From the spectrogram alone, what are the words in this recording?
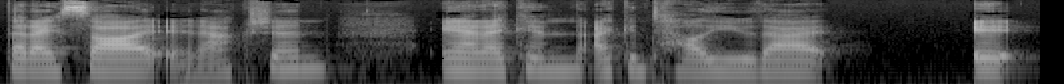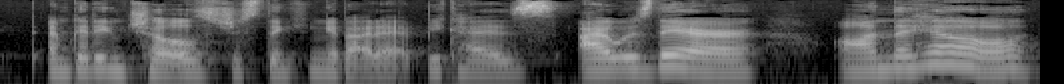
that I saw it in action, and I can I can tell you that it I'm getting chills just thinking about it because I was there on the hill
